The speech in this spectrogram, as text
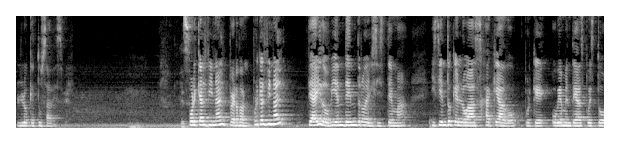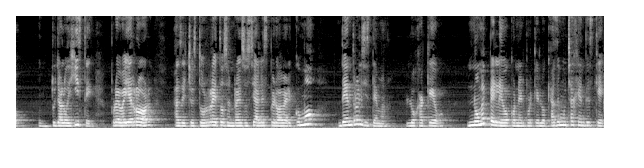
lo que tú sabes. Porque al final, perdón, porque al final te ha ido bien dentro del sistema y siento que lo has hackeado porque obviamente has puesto, tú ya lo dijiste, prueba y error, has hecho estos retos en redes sociales, pero a ver, ¿cómo dentro del sistema lo hackeo? No me peleo con él porque lo que hace mucha gente es que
